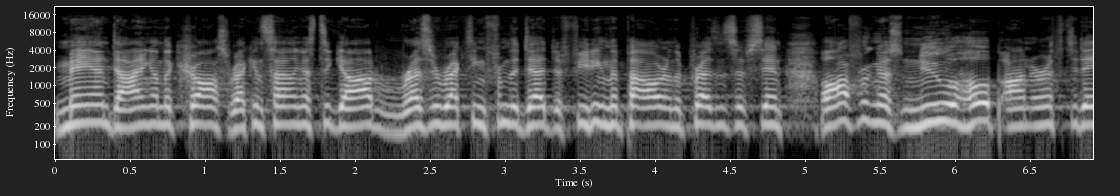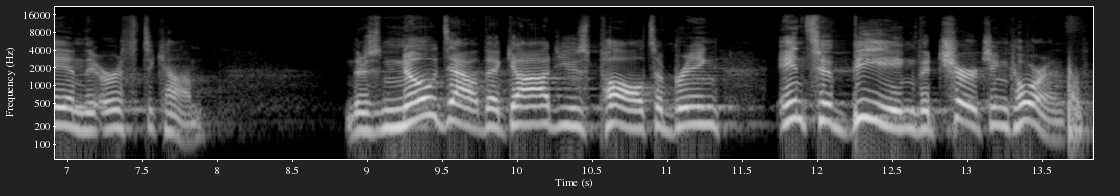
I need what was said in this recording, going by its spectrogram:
man, dying on the cross, reconciling us to God, resurrecting from the dead, defeating the power and the presence of sin, offering us new hope on earth today and the earth to come. There's no doubt that God used Paul to bring into being the church in Corinth.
